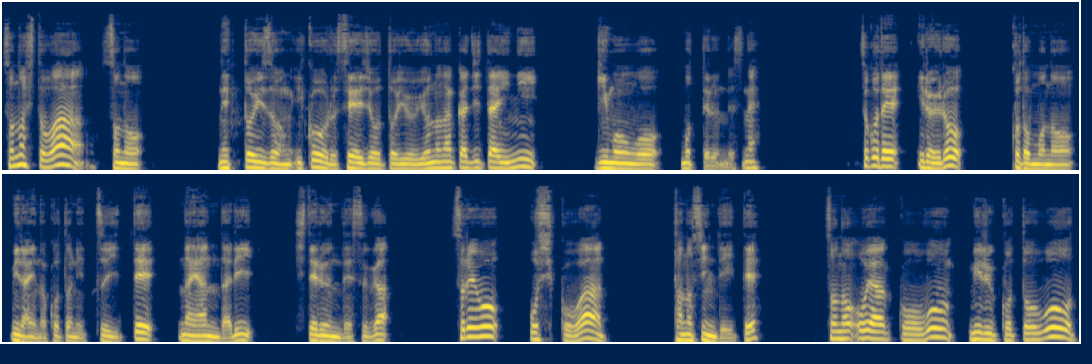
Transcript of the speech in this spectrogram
その人はそのネット依存イコール正常という世の中自体に疑問を持ってるんですね。そこでいろいろ子供の未来のことについて悩んだりしてるんですが、それをおしこは楽しんでいて、その親子を見ることを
